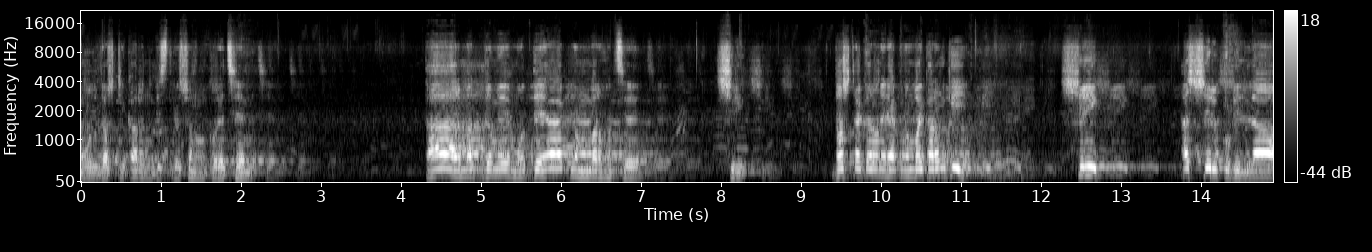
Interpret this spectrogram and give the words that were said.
মূল দশটি কারণ বিশ্লেষণ করেছেন। তার মাধ্যমে মধ্যে এক নম্বর হচ্ছে শিরিক। দশটা কারণের এক নম্বর কারণ কি? শিরিক আশিরকু বিল্লাহ।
